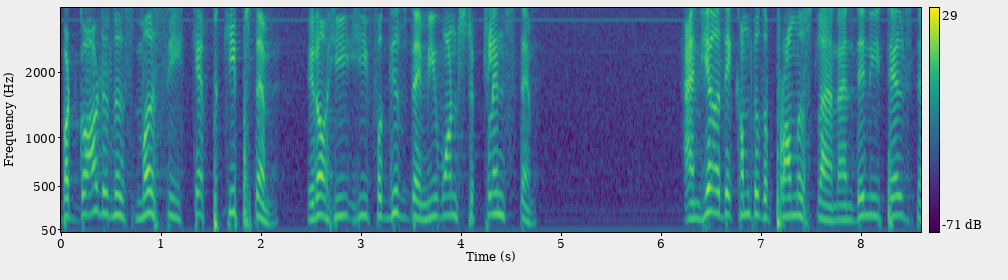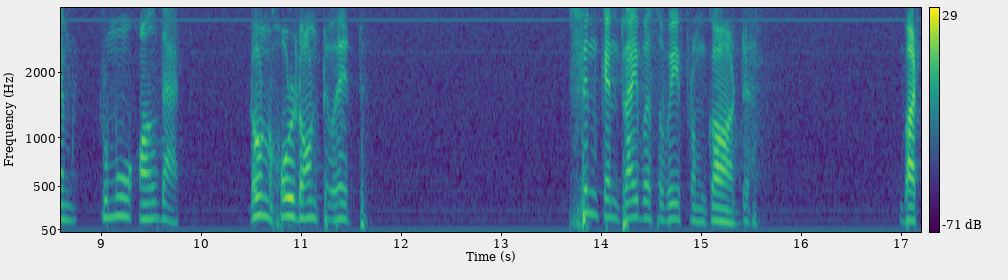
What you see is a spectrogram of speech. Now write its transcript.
But God, in His mercy, kept, keeps them. You know, he, he forgives them, He wants to cleanse them. And here they come to the promised land, and then He tells them, remove all that. Don't hold on to it. Sin can drive us away from God. But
